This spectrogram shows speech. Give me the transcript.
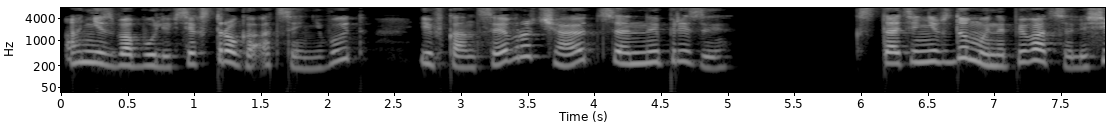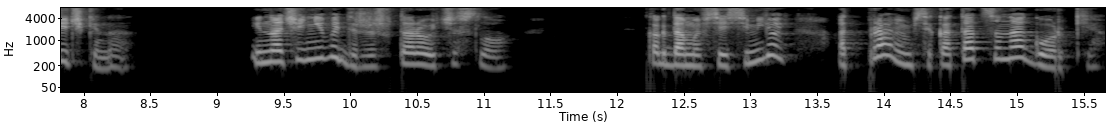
Они с бабулей всех строго оценивают и в конце вручают ценные призы. Кстати, не вздумай напиваться, Лисичкина иначе не выдержишь второе число, когда мы всей семьей отправимся кататься на горке.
